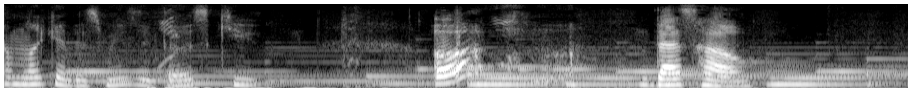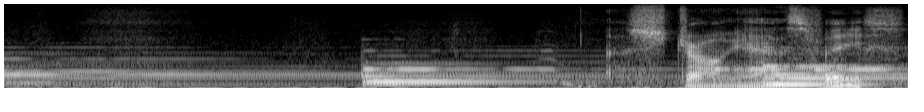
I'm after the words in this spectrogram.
I'm liking this music though, it's cute. Oh! That's how. A strong ass face.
